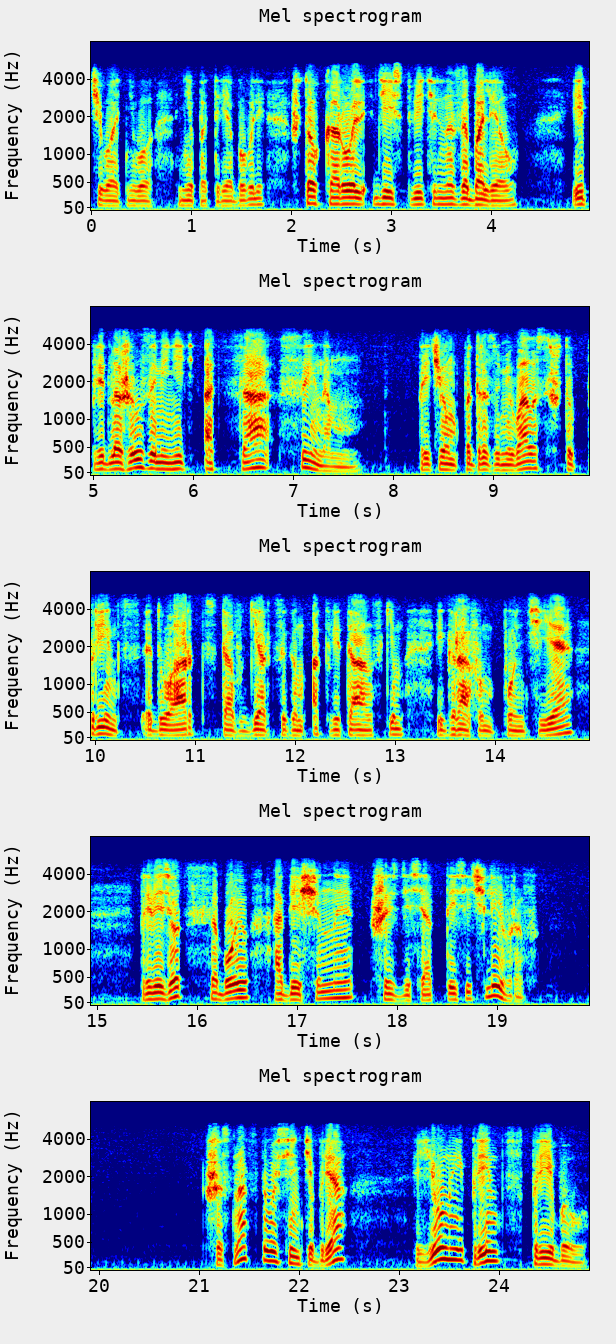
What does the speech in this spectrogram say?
чего от него не потребовали, что король действительно заболел, и предложил заменить отца сыном. Причем подразумевалось, что принц Эдуард, став герцогом Аквитанским и графом Понтье, привезет с собою обещанные 60 тысяч ливров. 16 сентября юный принц прибыл,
